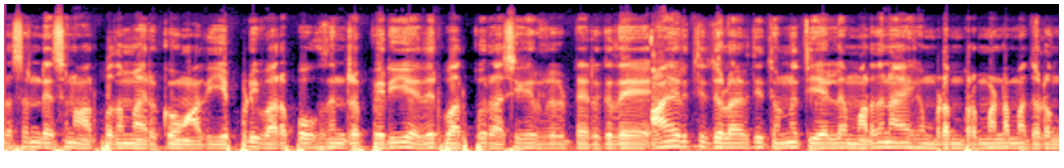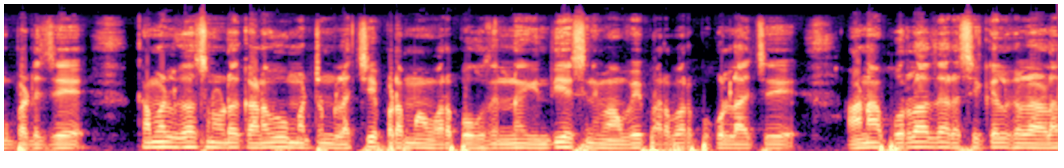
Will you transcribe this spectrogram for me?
ப்ரெசன்டேஷன் அற்புதமாக இருக்கும். அது எப்படி வரப்போகுதுன்ற பெரிய எதிர்பார்ப்பு ரசிகர்கள்கிட்ட இருக்குது. ஆயிரத்தி தொள்ளாயிரத்தி தொண்ணூற்றி ஏழில் மருதநாயகம் படம் பிரம்மாண்டமாக பட்டுச்சு கமல்ஹாசனோட கனவு மற்றும் லட்சிய படமாக வரப்போகுதுன்னு இந்திய சினிமாவை பரபரப்புக்குள்ளாச்சு ஆனால் பொருளாதார சிக்கல்களால்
